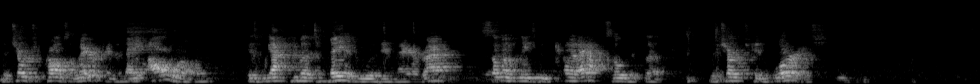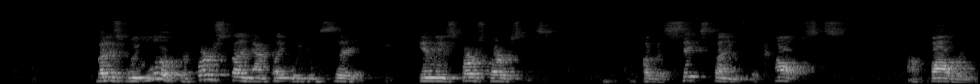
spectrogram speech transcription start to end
the church across America today, all of them, is we got too much dead wood in there, right? Some of it needs to be cut out so that the, the church can flourish. But as we look, the first thing I think we can see in these first verses of the six things, the costs of following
